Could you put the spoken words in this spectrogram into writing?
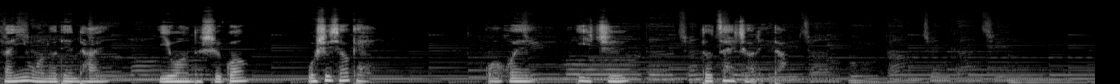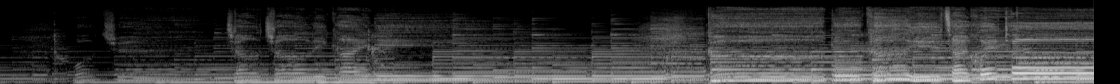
梵音网络电台《遗忘的时光》，我是小给，我会一直都在这里的。悄悄离开你，可不可以再回头？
